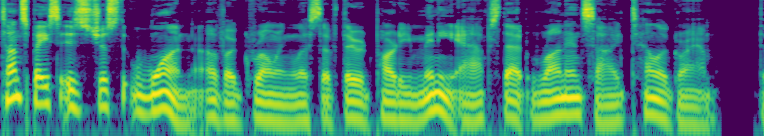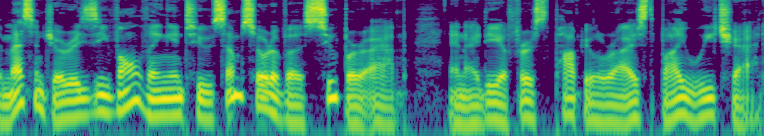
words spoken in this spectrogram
Tonspace is just one of a growing list of third party mini apps that run inside Telegram. The Messenger is evolving into some sort of a super app, an idea first popularized by WeChat.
